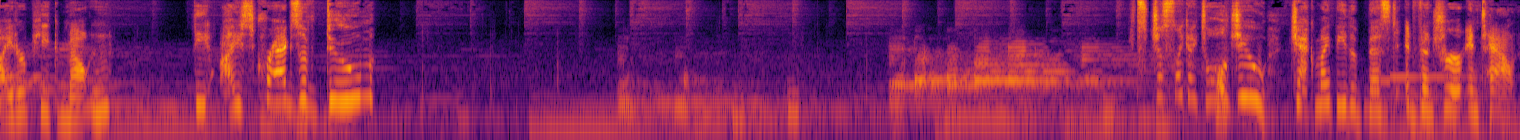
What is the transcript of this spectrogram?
Spider Peak Mountain? The ice crags of doom? It's just like I told you! Jack might be the best adventurer in town.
